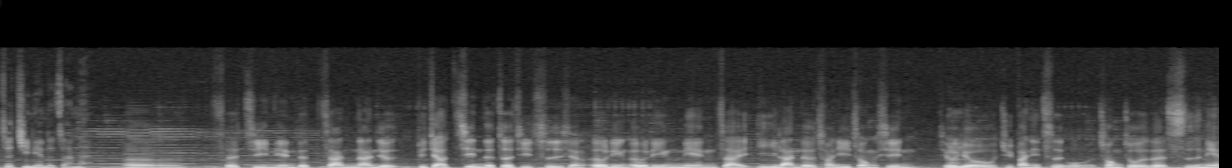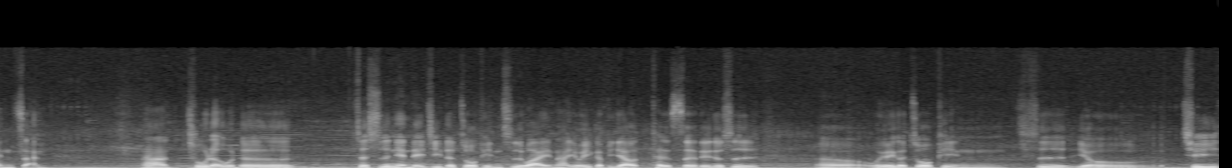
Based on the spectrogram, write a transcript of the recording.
这几年的展览？呃，这几年的展览就比较近的这几次，像二零二零年在宜兰的传艺中心。就有举办一次我创作的十年展。那除了我的这十年累积的作品之外，那有一个比较特色的就是，呃，我有一个作品是有去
